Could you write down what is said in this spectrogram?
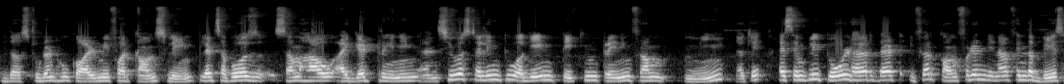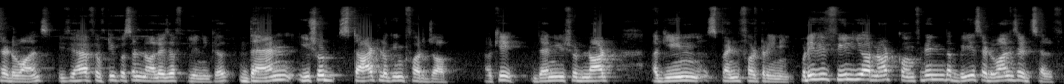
the student who called me for counseling, let's suppose somehow I get training and she was telling to again taking training from me, okay. I simply told her that if you're confident enough in the base advance, if you have 50% knowledge of clinical, then you should start looking for job okay then you should not again spend for training but if you feel you are not confident in the base advance itself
